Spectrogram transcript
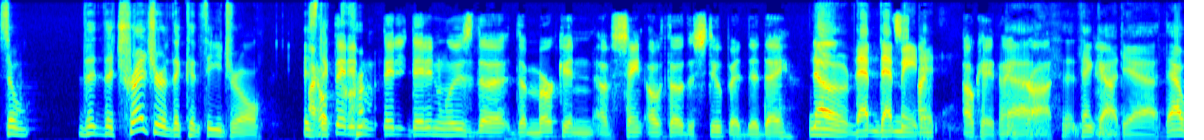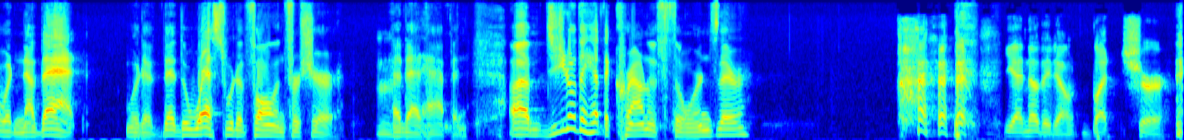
So the the treasure of the cathedral is I the hope they cr- didn't they, they didn't lose the the merkin of Saint Otho the Stupid, did they? no that that made I'm- it. okay, thank Uh, God. th- Thank Yeah. God, yeah. That would now that would have that the West would have fallen for sure Hmm. had that happened. Um, did you know they had the crown of thorns there? Yeah, no, they don't. But sure.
